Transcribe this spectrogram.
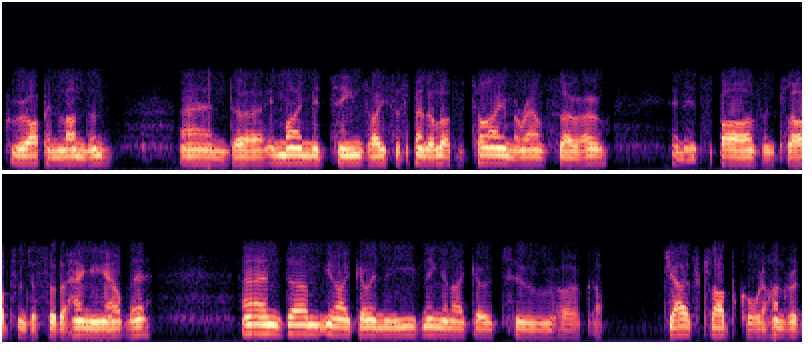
grew up in London, and uh, in my mid-teens, I used to spend a lot of time around Soho, in its bars and clubs, and just sort of hanging out there. And um, you know, I'd go in the evening, and I'd go to a, a jazz club called 100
